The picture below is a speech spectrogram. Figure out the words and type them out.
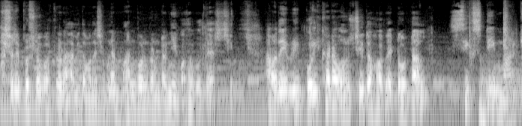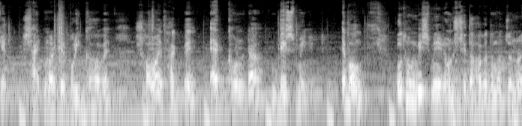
আসলে প্রশ্নপত্র না আমি তোমাদের সামনে মানবন্টনটা নিয়ে কথা বলতে আসছি। আমাদের এই পরীক্ষাটা অনুষ্ঠিত হবে টোটাল সিক্সটি মার্কের ষাট মার্কের পরীক্ষা হবে, সময় থাকবে এক ঘণ্টা বিশ মিনিট। এবং প্রথম বিশ মিনিট অনুষ্ঠিত হবে তোমার জন্য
